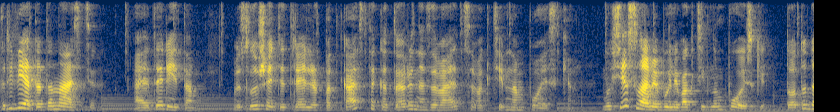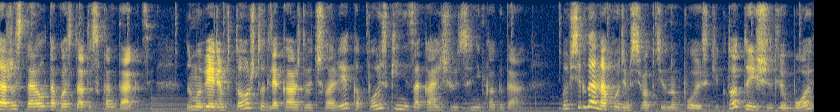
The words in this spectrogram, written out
Привет, это Настя. А это Рита. Вы слушаете трейлер подкаста, который называется «В активном поиске». Мы все с вами были в активном поиске. Кто-то даже ставил такой статус ВКонтакте. Но мы верим в то, что для каждого человека поиски не заканчиваются никогда. Мы всегда находимся в активном поиске. Кто-то ищет любовь,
